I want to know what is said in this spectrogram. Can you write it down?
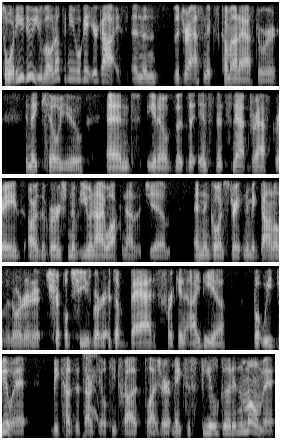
So what do you do? You load up and you go get your guys, and then the draft nicks come out afterward and they kill you. And you know the the instant snap draft grades are the version of you and I walking out of the gym and then going straight into McDonald's and ordering a triple cheeseburger. It's a bad freaking idea, but we do it because it's our guilty pleasure. It makes us feel good in the moment,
